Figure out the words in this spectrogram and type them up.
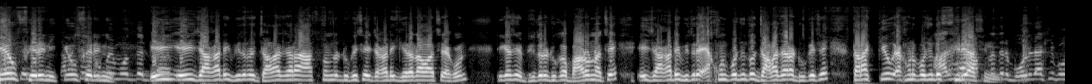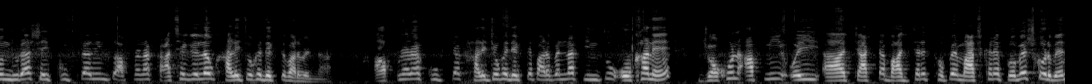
কেউ ফেরেনি, কেউ ফেরেনি এই এই জায়গাটির ভিতরে যারা যারা আজ পর্যন্ত ঢুকেছে এই জায়গাটি ঘেরা দেওয়া আছে এখন ঠিক আছে? ভিতরে ঢুকা বারণ আছে। এই জায়গাটির ভিতরে এখন পর্যন্ত যারা যারা ঢুকেছে তারা কেউ এখন পর্যন্ত ফিরে হ্যাঁ, আসেনি। আপনাদের বলে রাখি বন্ধুরা সেই কূপটা কিন্তু আপনারা কাছে গেলেও খালি চোখে দেখতে পারবেন না। আপনারা কূপটা খালি চোখে দেখতে পারবেন না কিন্তু ওখানে যখন আপনি ওই চারটা বাচ্চারের থোপের মাঝখানে প্রবেশ করবেন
